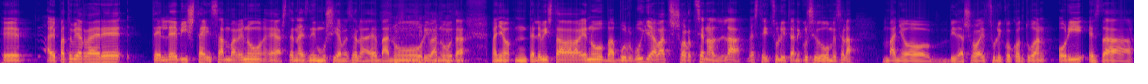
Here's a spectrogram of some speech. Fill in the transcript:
eh, aipatu behar da ere, telebista izan bagenu, eh, astena ez ni musia bezala, eh, banu, hori banu, eta, baina mm, telebista bagenu, ba, burbuila bat sortzen aldela, beste itzulitan ikusi dugun bezala, baina bidasoa itzuliko kontuan, hori ez da,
